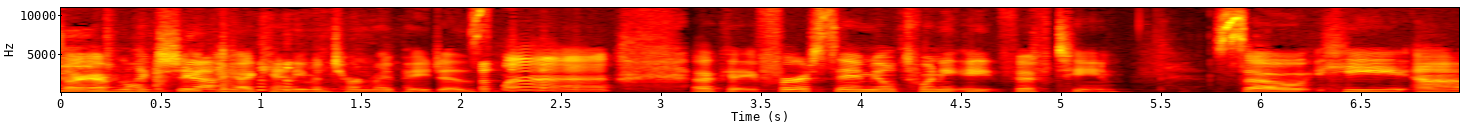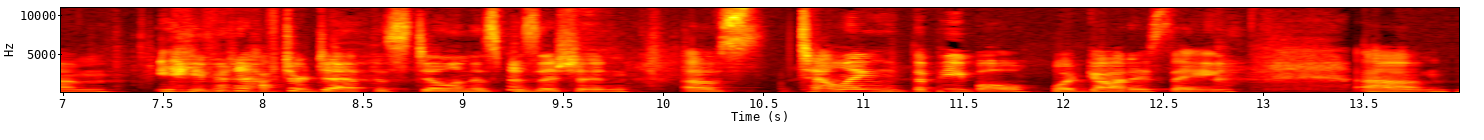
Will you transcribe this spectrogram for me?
sorry, I'm like shaking. I can't even turn my pages. okay, First Samuel 28, 15. So he, um, even after death, is still in this position of telling the people what God is saying. Um,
